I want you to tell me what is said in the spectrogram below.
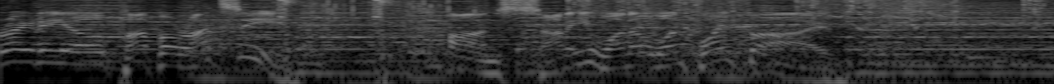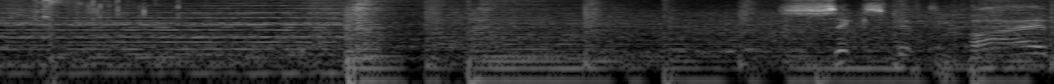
Radio Paparazzi on Sunny 101.5. 655.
